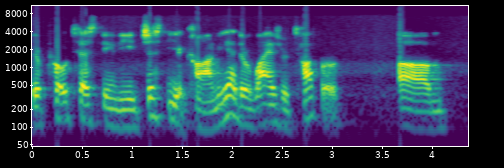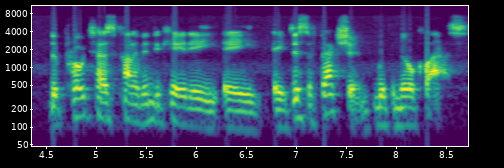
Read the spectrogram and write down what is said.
they're protesting the, just the economy. Yeah, their lives are tougher. Um, the protests kind of indicate a, a, a disaffection with the middle class.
